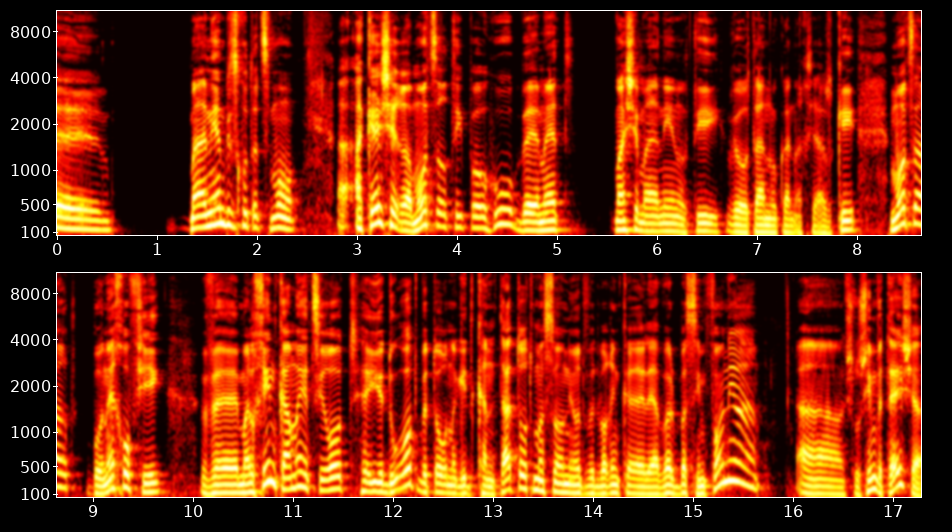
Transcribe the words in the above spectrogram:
מעניין בזכות עצמו. ה- הקשר המוצרטי פה הוא באמת מה שמעניין אותי ואותנו כאן עכשיו, כי מוצרט בונה חופשי ומלחין כמה יצירות ידועות בתור נגיד קנטטות מסוניות ודברים כאלה, אבל בסימפוניה ה-39,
